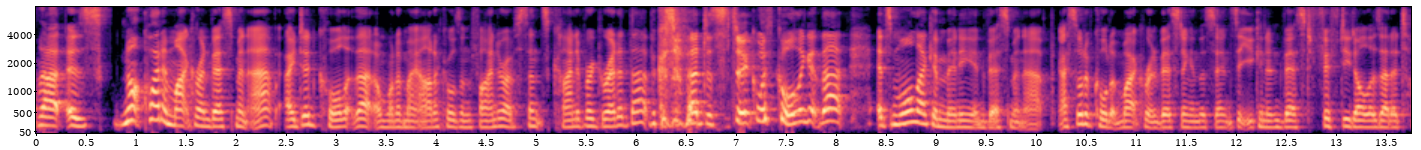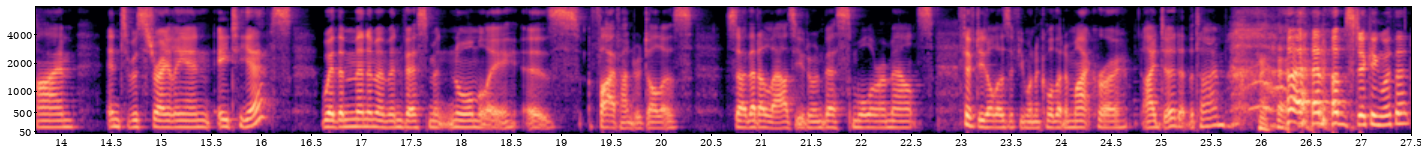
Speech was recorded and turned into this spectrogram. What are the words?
That is not quite a micro investment app. I did call it that on one of my articles in Finder. I've since kind of regretted that because I've had to stick with calling it that. It's more like a mini investment app. I sort of called it micro investing in the sense that you can invest $50 at a time into Australian ETFs, where the minimum investment normally is $500. So that allows you to invest smaller amounts. $50 if you want to call that a micro. I did at the time. and I'm sticking with it.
